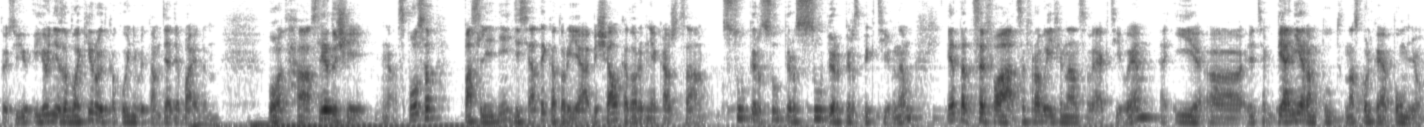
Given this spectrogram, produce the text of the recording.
То есть ее, ее не заблокирует какой-нибудь там дядя Байден. Вот. Следующий способ последний, десятый, который я обещал, который мне кажется супер-супер-супер перспективным, это ЦФА, цифровые финансовые активы. И э, этим пионером тут, насколько я помню,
